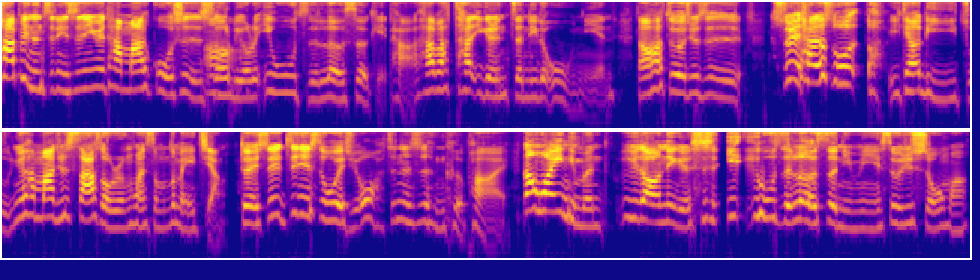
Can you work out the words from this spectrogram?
他变成整理师，因为他妈过世的时候嗯留了一屋子的垃圾给他，他把他一个人整理了五年，然后他最后就是，所以他就说哦，一定要立遗嘱，因为他妈就是撒手人寰，什么都没讲。对，所以这件事我也觉得哇，真的是很可怕哎、那万一你们遇到那个是一一屋子垃圾，你们也是会去收吗？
